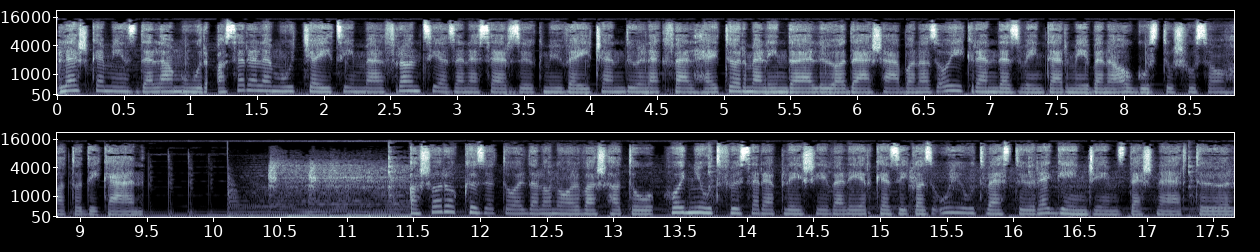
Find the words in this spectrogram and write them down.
Leskemins de Lamour, a Szerelem útjai címmel francia zeneszerzők művei csendülnek fel hely Törmelinda előadásában az OIK rendezvénytermében augusztus 26-án. A sorok között oldalon olvasható, hogy Newt főszereplésével érkezik az új útvesztő regény James Dashnertől.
